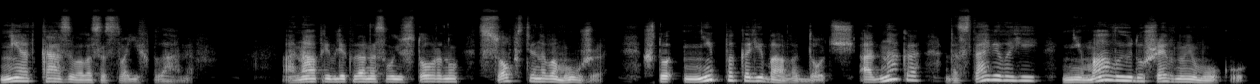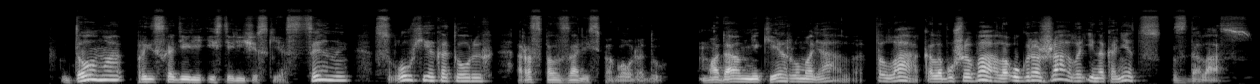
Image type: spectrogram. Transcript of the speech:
не отказывалась от своих планов. Она привлекла на свою сторону собственного мужа, что не поколебало дочь, однако доставило ей немалую душевную муку. Дома происходили истерические сцены, слухи о которых расползались по городу. Мадам Никер умоляла, плакала, бушевала, угрожала и, наконец, сдалась.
